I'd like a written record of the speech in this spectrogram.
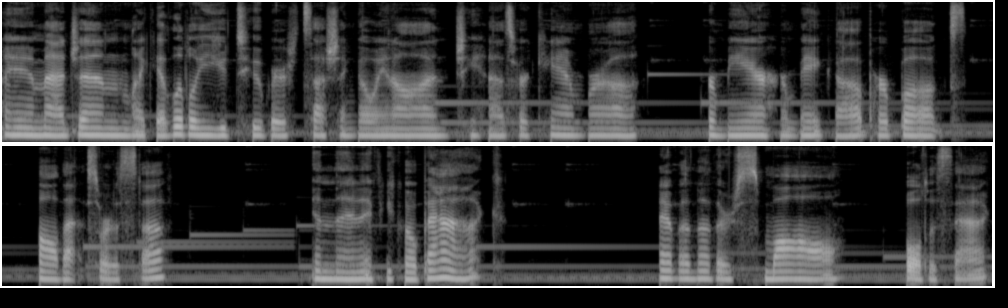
I imagine like a little YouTuber session going on. She has her camera, her mirror, her makeup, her books, all that sort of stuff. And then if you go back, I have another small cul-de-sac.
